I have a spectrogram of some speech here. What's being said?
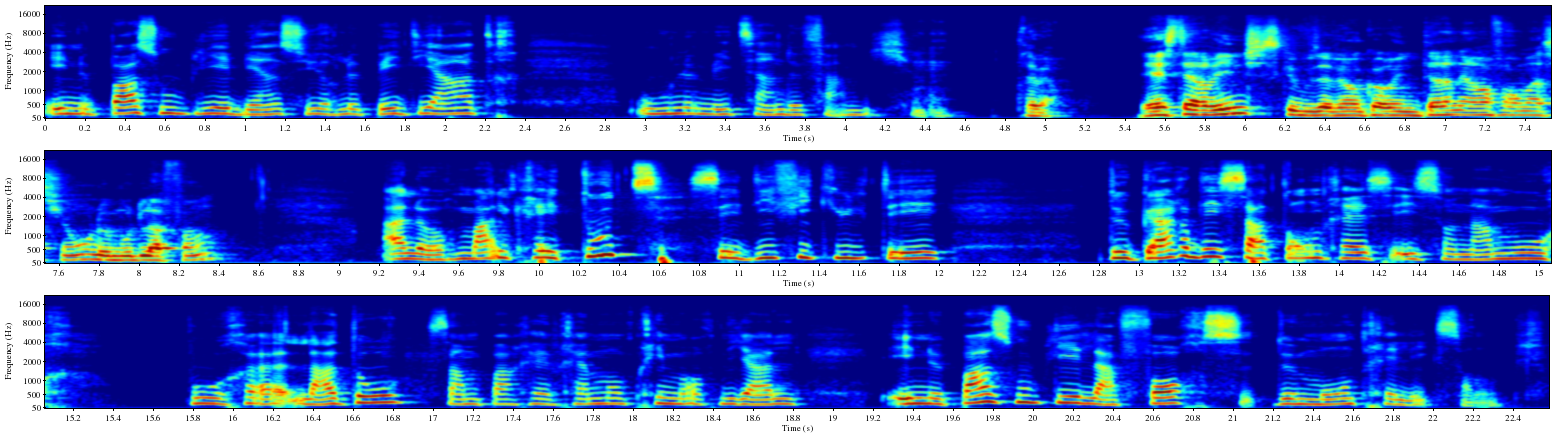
et ne pas oublier bien sûr le pédiatre ou le médecin de famille. Très bien. Et Esther Winch, est-ce que vous avez encore une dernière information, le mot de la fin? Alors, malgré toutes ces difficultés, de garder sa tendresse et son amour pour euh, l'ado, ça me paraît vraiment primordial. Et ne pas oublier la force de montrer l'exemple.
